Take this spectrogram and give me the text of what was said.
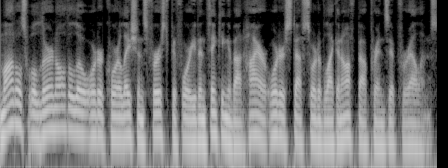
models will learn all the low order correlations first before even thinking about higher order stuff, sort of like an off print zip for LMs.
